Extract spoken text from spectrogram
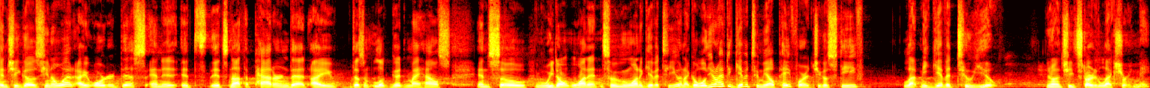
and she goes, you know what? I ordered this, and it, it's it's not the pattern that I doesn't look good in my house, and so we don't want it, and so we want to give it to you. And I go, well, you don't have to give it to me. I'll pay for it. She goes, Steve, let me give it to you. You know, and she started lecturing me,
